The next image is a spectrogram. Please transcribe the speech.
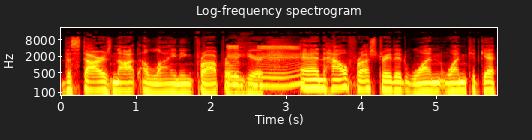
the stars not aligning properly here? Mm-hmm. And how frustrated one, one could get.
